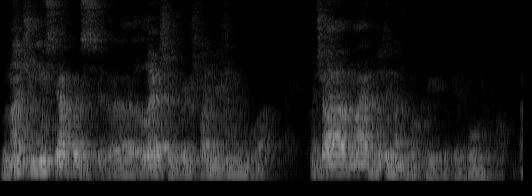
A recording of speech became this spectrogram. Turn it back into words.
вона чомусь якось е, легше пройшла, ніж минула. Хоча має бути навпаки, по типу. Е,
